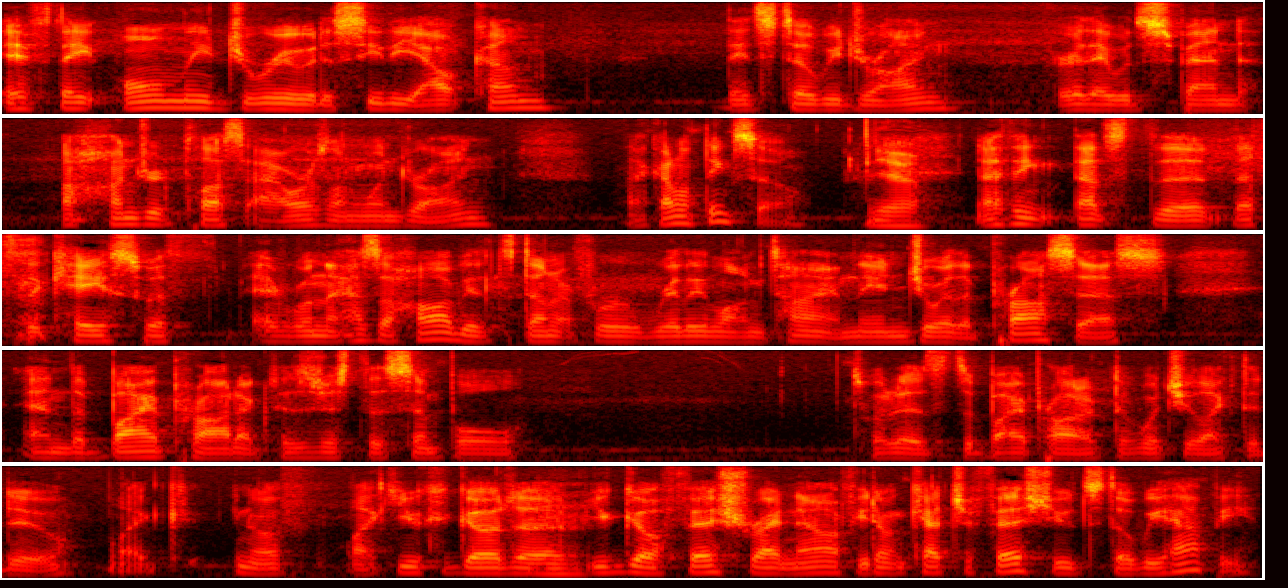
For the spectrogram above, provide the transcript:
if they only drew to see the outcome, they'd still be drawing, or they would spend a hundred plus hours on one drawing. Like I don't think so. Yeah. And I think that's the that's the case with everyone that has a hobby that's done it for a really long time. They enjoy the process, and the byproduct is just the simple. That's what it is. It's a byproduct of what you like to do. Like you know, if like you could go to Mhm. you could go fish right now. If you don't catch a fish, you'd still be happy.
